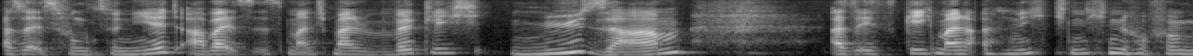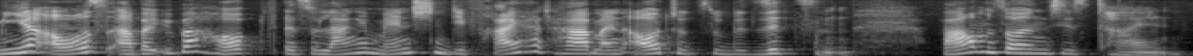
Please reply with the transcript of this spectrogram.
Also es funktioniert, aber es ist manchmal wirklich mühsam. Also jetzt gehe ich mal nicht, nicht nur von mir aus, aber überhaupt, solange Menschen die Freiheit haben, ein Auto zu besitzen, warum sollen sie es teilen?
